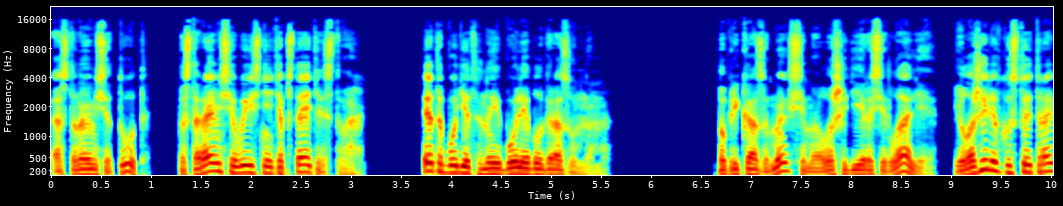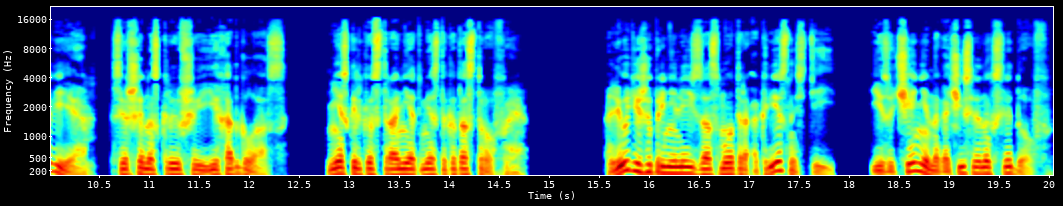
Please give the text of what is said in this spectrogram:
Остановимся тут, постараемся выяснить обстоятельства. Это будет наиболее благоразумным». По приказу Максима лошадей расседлали и уложили в густой траве, совершенно скрывшей их от глаз, несколько в стороне от места катастрофы. Люди же принялись за осмотр окрестностей и изучение многочисленных следов.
